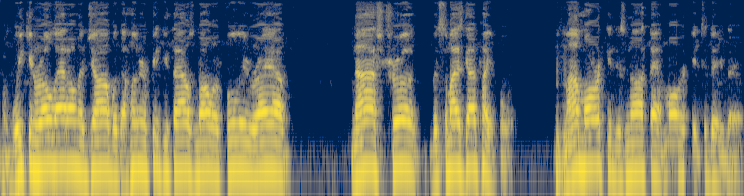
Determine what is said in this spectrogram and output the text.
We can roll out on a job with a hundred fifty thousand dollar fully wrapped, nice truck, but somebody's got to pay for it. Mm-hmm. My market is not that market to do that.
